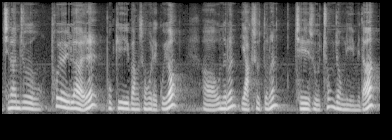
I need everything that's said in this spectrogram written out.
지난주 토요일 날 복귀 방송을 했고요. 오늘은 약수 또는 재수 총정리입니다.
